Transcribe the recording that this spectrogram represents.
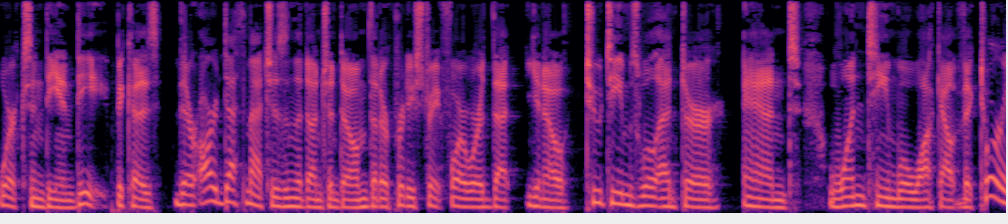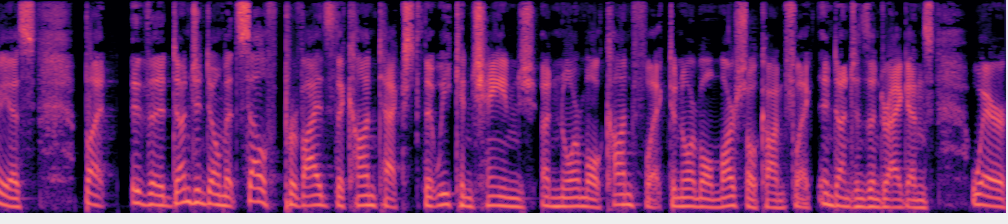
works in D&D because there are death matches in the Dungeon Dome that are pretty straightforward that, you know, two teams will enter and one team will walk out victorious, but the Dungeon Dome itself provides the context that we can change a normal conflict, a normal martial conflict in Dungeons and Dragons, where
